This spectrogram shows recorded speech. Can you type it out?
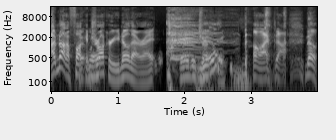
I'm not a fucking trucker. You know that, right? the trucker. no, I'm not. No,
